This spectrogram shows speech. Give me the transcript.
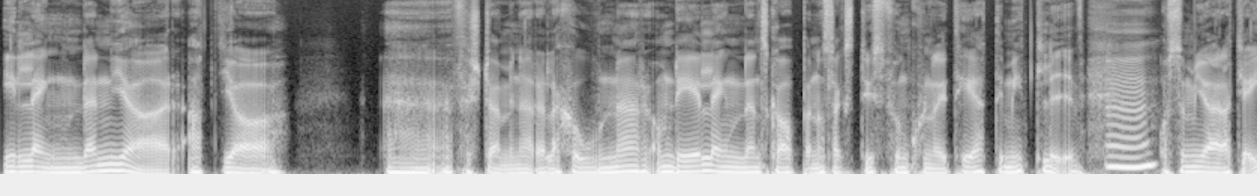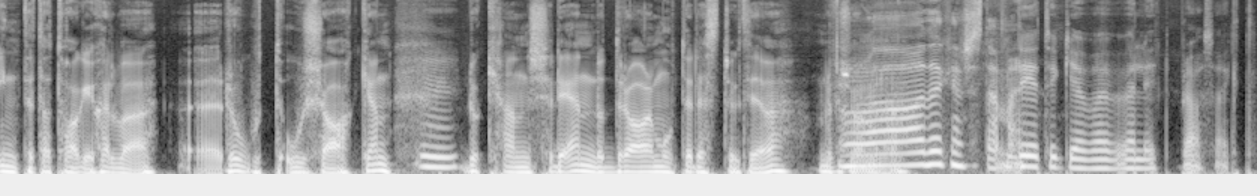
i längden gör att jag eh, förstör mina relationer, om det i längden skapar någon slags dysfunktionalitet i mitt liv Mm. och som gör att jag inte tar tag i själva eh, rotorsaken, Mm. då kanske det ändå drar mot det destruktiva. Om du förstår. Ja det kanske stämmer. Det tycker jag var väldigt bra sagt.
